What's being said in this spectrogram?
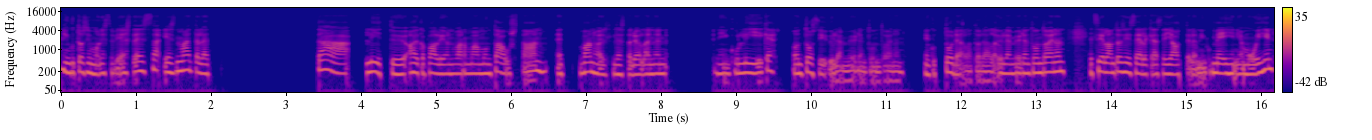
niin kuin tosi monissa viesteissä. Ja sitten mä ajattelen, että tämä liittyy aika paljon varmaan mun taustaan, että vanhoillisestadiolainen niin kuin liike on tosi ylemmyyden tuntoinen niin kuin todella, todella ylemmyyden tuntoinen. Että siellä on tosi selkeä se jaottelu niin kuin meihin ja muihin.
